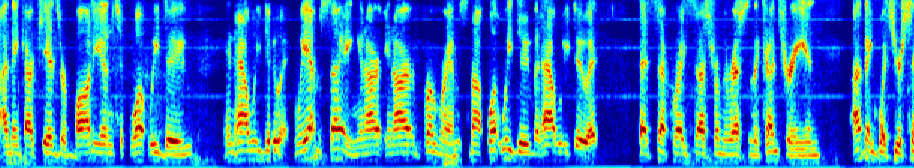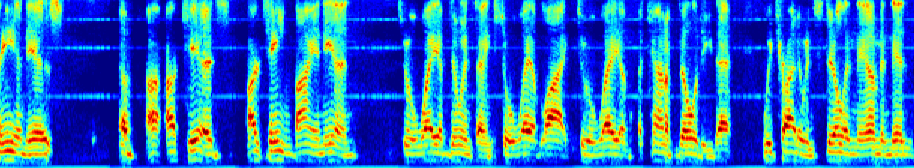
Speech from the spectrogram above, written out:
I think our kids are bought into what we do. And how we do it. We have a saying in our in our program. It's not what we do, but how we do it that separates us from the rest of the country. And I think what you're seeing is uh, our, our kids, our team buying in to a way of doing things, to a way of life, to a way of accountability that we try to instill in them and then,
